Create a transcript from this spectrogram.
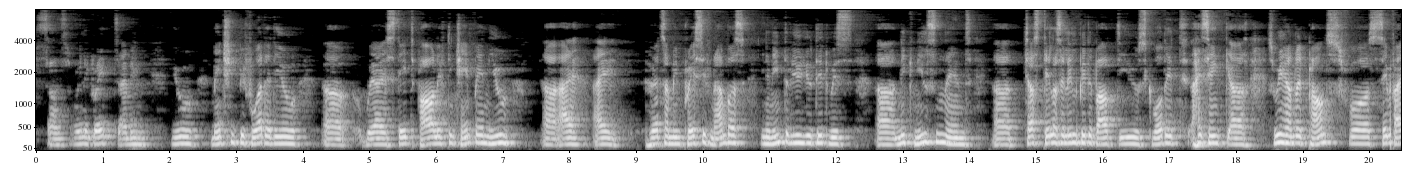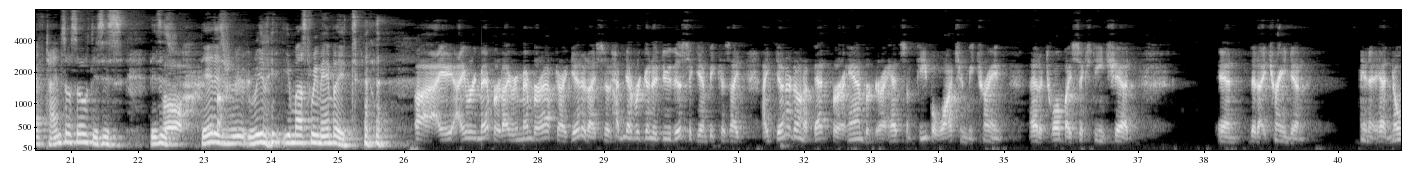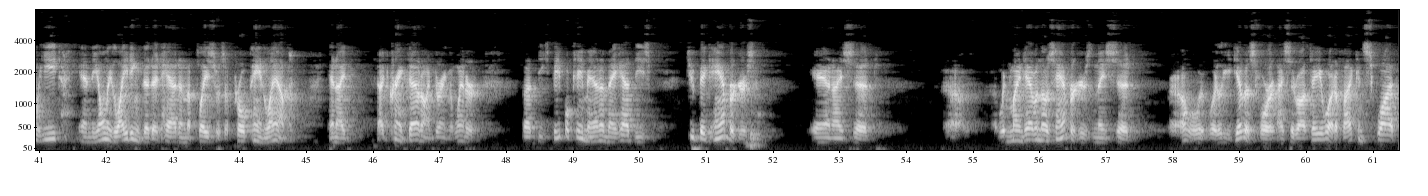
Sounds really great. I mean, you mentioned before that you uh, were a state powerlifting champion. You uh, I, I heard some impressive numbers in an interview you did with uh, Nick Nielsen and uh, just tell us a little bit about you squatted, I think, uh, 300 pounds for 75 times or so. This is, this is, oh. that is really, you must remember it. I, I remember it. I remember after I did it, I said, I'm never going to do this again because I, I done it on a bet for a hamburger. I had some people watching me train. I had a 12 by 16 shed and that I trained in. And it had no heat, and the only lighting that it had in the place was a propane lamp. And I'd, I'd crank that on during the winter. But these people came in and they had these two big hamburgers. And I said, uh, I wouldn't mind having those hamburgers. And they said, Oh, what will you give us for it? And I said, Well, I'll tell you what, if I can squat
